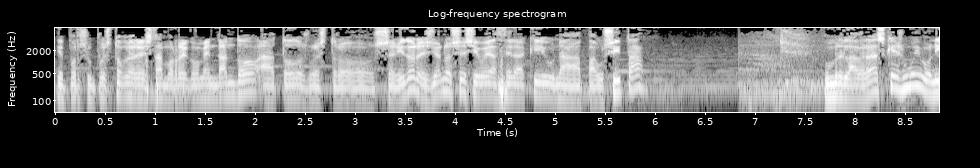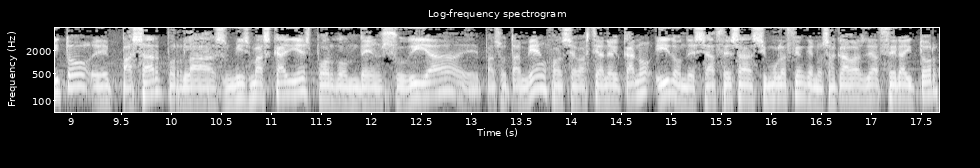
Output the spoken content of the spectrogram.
que por supuesto que le estamos recomendando a todos nuestros seguidores. Yo no sé si voy a hacer aquí una pausita. Hombre, la verdad es que es muy bonito eh, pasar por las mismas calles por donde en su día eh, pasó también Juan Sebastián Elcano y donde se hace esa simulación que nos acabas de hacer, Aitor,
